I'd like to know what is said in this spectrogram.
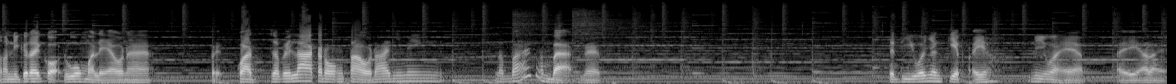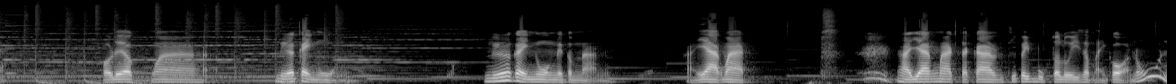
ตอนนี้ก็ได้เกาะร่วงมาแล้วนะฮะไปกว่าจะไปล่ากระรองเต่าได้นี่แม่งลำบากลำบากนะครับจะดีว่ายังเก็บไอ้นี่ไว้อะไอ้อะไรอะเขาเรียกว่าเนื้อไก่งวง เนื้อไก่งวงในตำนาน หายากมาก หายากมากจากการที่ไปบุกตะลุยสมัยก่อนนู่น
